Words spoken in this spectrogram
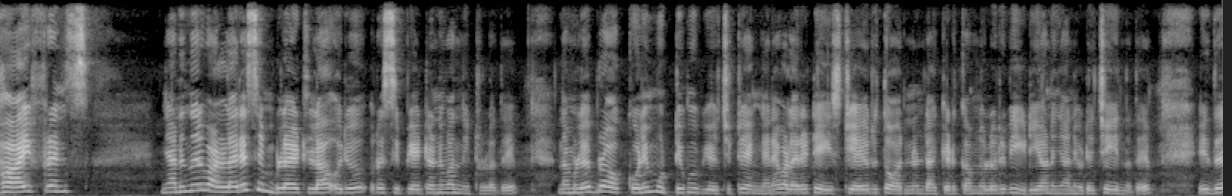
ഹായ് ഫ്രണ്ട്സ് ഞാനിന്ന് വളരെ സിമ്പിളായിട്ടുള്ള ഒരു റെസിപ്പി ആയിട്ടാണ് വന്നിട്ടുള്ളത്. നമ്മൾ ബ്രോക്കോളിയും മുട്ടിയും ഉപയോഗിച്ചിട്ട് എങ്ങനെ വളരെ ടേസ്റ്റിയായ ഒരു തോരൻ ഉണ്ടാക്കിയെടുക്കാം എന്നുള്ളൊരു വീഡിയോ ആണ് ഞാനിവിടെ ചെയ്യുന്നത്. ഇത്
